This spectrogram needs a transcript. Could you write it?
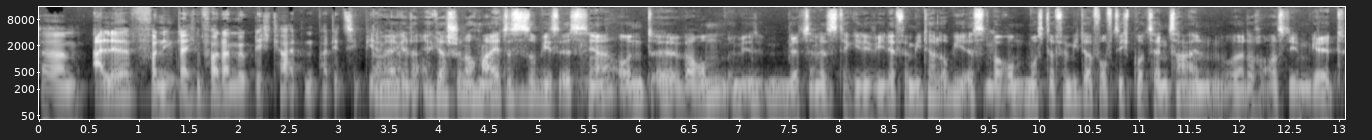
ähm, alle von den gleichen Fördermöglichkeiten partizipieren Aber können. Herr Glasch, noch mal, jetzt ist es so, wie es ist, ja. Und äh, warum letztendlich der GDW der Vermieterlobby ist, mhm. warum muss der Vermieter 50 Prozent zahlen, wo er doch aus dem Geld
